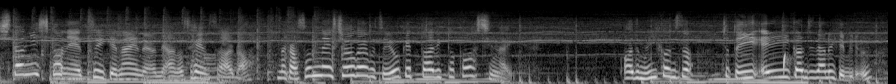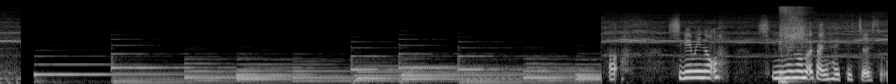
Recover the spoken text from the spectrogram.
下にしかねついてないのよねあのセンサーが。だからそんなに障害物避けたりとかはしない。あでもいい感じだ。ちょっといいいい感じで歩いてみる？茂みの茂みの中に入っていっちゃいそう。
